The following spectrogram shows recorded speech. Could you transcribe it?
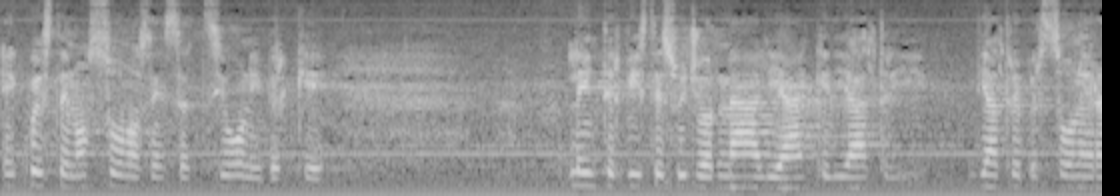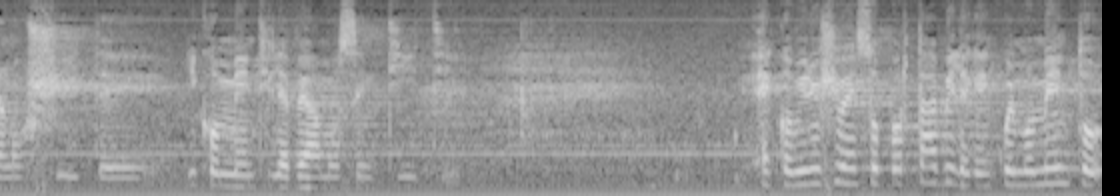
e queste non sono sensazioni perché le interviste sui giornali anche di, altri, di altre persone erano uscite, i commenti li avevamo sentiti. Ecco, mi riusciva insopportabile che in quel momento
